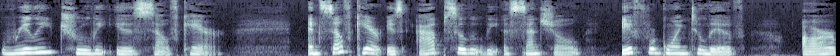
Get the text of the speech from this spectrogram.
really truly is self care. And self care is absolutely essential if we're going to live our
